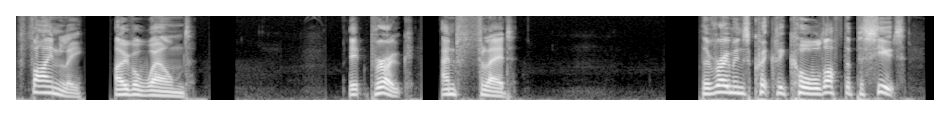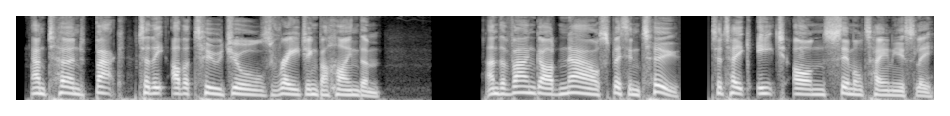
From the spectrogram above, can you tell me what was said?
finally, overwhelmed. It broke and fled. The Romans quickly called off the pursuit and turned back to the other two duels raging behind them. And the vanguard now split in two to take each on simultaneously.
